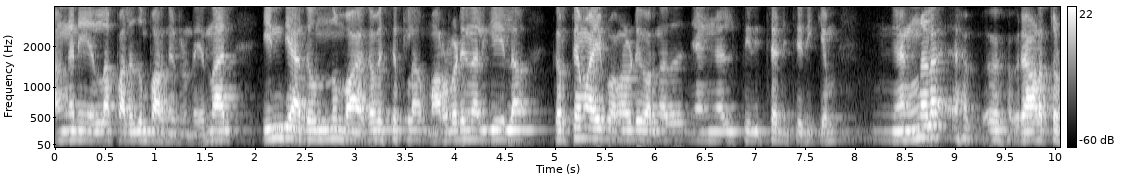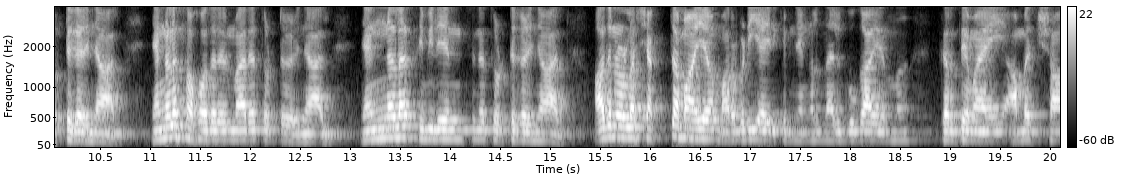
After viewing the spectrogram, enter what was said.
അങ്ങനെയുള്ള പലതും പറഞ്ഞിട്ടുണ്ട്. എന്നാൽ ഇന്ത്യ അതൊന്നും വകവെച്ചിട്ടില്ല മറുപടി നൽകിയില്ല. കൃത്യമായി മറുപടി പറഞ്ഞത് ഞങ്ങൾ തിരിച്ചടിച്ചിരിക്കും ഞങ്ങളെ ഒരാളെ തൊട്ട് കഴിഞ്ഞാൽ ഞങ്ങളെ സഹോദരന്മാരെ തൊട്ട് കഴിഞ്ഞാൽ ഞങ്ങളെ സിവിലിയൻസിനെ തൊട്ട് കഴിഞ്ഞാൽ അതിനുള്ള ശക്തമായ മറുപടിയായിരിക്കും ഞങ്ങൾ നൽകുക എന്ന് കൃത്യമായി അമിത്ഷാ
